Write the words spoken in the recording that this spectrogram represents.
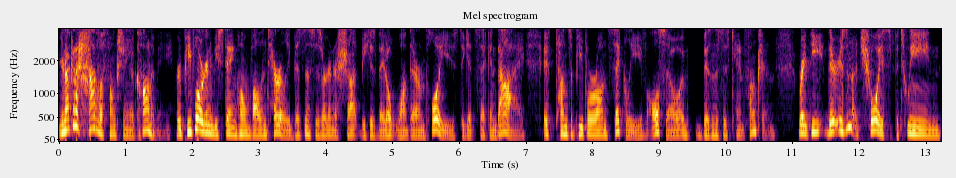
you're not going to have a functioning economy, right? People are going to be staying home voluntarily. Businesses are going to shut because they don't want their employees to get sick and die. If tons of people are on sick leave, also businesses can't function, right? The there isn't a choice between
